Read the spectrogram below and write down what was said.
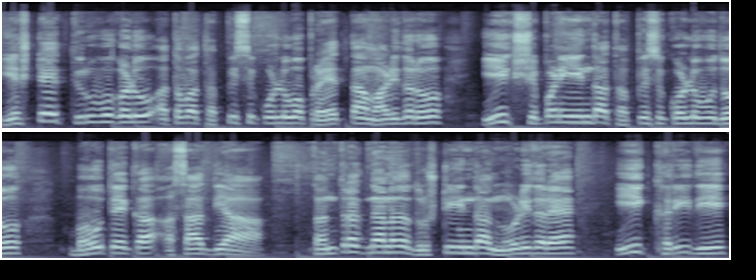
ಎಷ್ಟೇ ತಿರುವುಗಳು ಅಥವಾ ತಪ್ಪಿಸಿಕೊಳ್ಳುವ ಪ್ರಯತ್ನ ಮಾಡಿದರೂ ಈ ಕ್ಷಿಪಣಿಯಿಂದ ತಪ್ಪಿಸಿಕೊಳ್ಳುವುದು ಬಹುತೇಕ ಅಸಾಧ್ಯ. ತಂತ್ರಜ್ಞಾನದ ದೃಷ್ಟಿಯಿಂದ ನೋಡಿದರೆ ಈ ಖರೀದಿ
